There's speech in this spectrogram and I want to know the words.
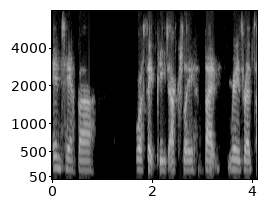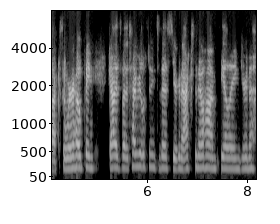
in Tampa or St. Pete actually, but Rays Red Sox. So we're hoping, guys, by the time you're listening to this, you're gonna actually know how I'm feeling. You're gonna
